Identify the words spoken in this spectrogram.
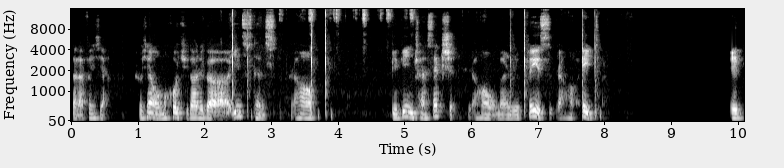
再来分享，首先我们获取到这个 instance，然后 begin transaction，然后我们 replace，然后 it it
